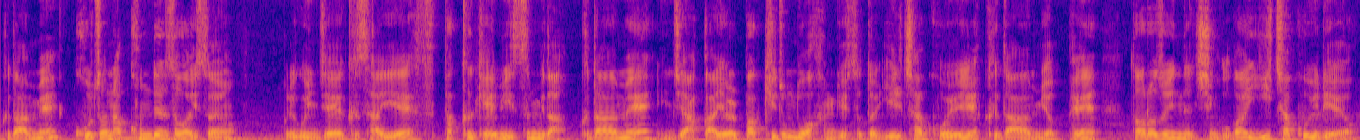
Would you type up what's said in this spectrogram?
그 다음에 고전압 콘덴서가 있어요. 그리고 이제 그 사이에 스파크 갭이 있습니다. 그 다음에 이제 아까 10바퀴 정도가 감겨 있었던 1차 코일, 그 다음 옆에 떨어져 있는 친구가 2차 코일이에요.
